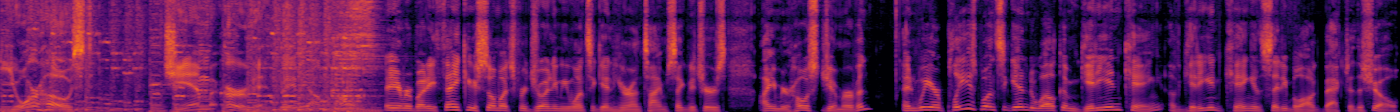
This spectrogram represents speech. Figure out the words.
your host, Jim Ervin. Hey, everybody. Thank you so much for joining me once again here on Time Signatures. I am your host, Jim Ervin, and we are pleased once again to welcome Gideon King of Gideon King and City Blog back to the show.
